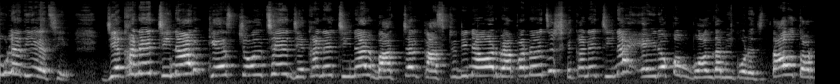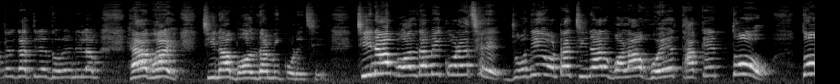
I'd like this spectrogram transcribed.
তুলে দিয়েছে। যেখানে চীনার কেস চলছে, যেখানে চীনার বাচ্চার কাস্টাডি নেওয়ার ব্যাপার রয়েছে, সেখানে চীনা এই রকম বলদামি করেছে। তাও তর্কের খাতিরে ধরে নিলাম হ্যাঁ ভাই, চীনা বলদামি করেছে। চীনা বলদামি করেছে, যদি ওটা চীনার গলা হয়ে থাকে তো তো,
